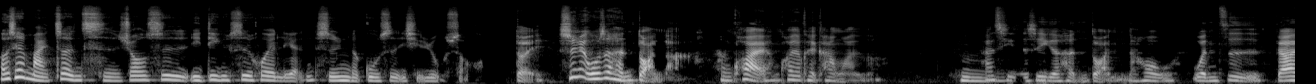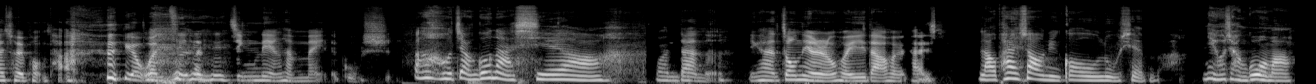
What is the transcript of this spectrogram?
而且买证词就是一定是会连《使女的故事》一起入手。对，《使女故事》很短啦，很快很快就可以看完了。嗯，它其实是一个很短，然后文字不要再吹捧它，一个文字很 精炼、很美的故事啊！我讲过哪些啊？完蛋了！你看，中年人回忆大会开始，老派少女购物路线吧？你有讲过吗？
